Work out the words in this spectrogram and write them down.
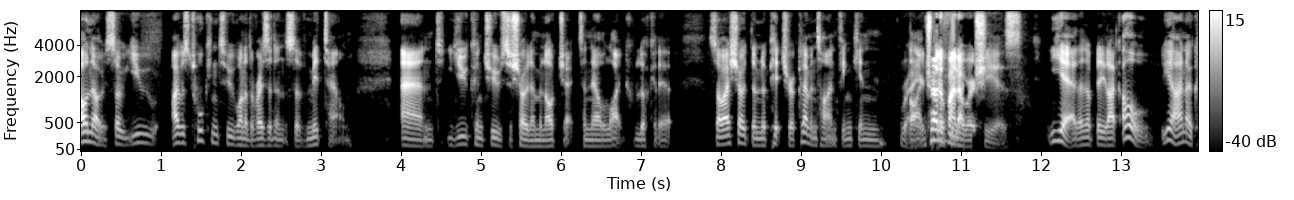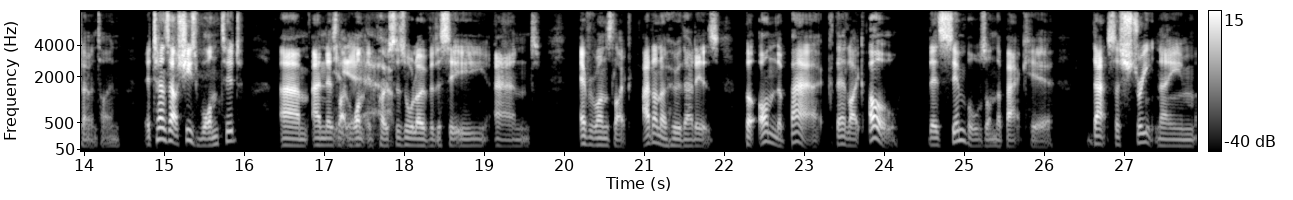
Oh no, so you, I was talking to one of the residents of Midtown, and you can choose to show them an object, and they'll like look at it. So I showed them the picture of Clementine, thinking, Right. like, trying to find out where she is. yeah, they'll be like, "Oh, yeah, I know Clementine." It turns out she's wanted, um, and there's like wanted posters all over the city, and everyone's like, "I don't know who that is," but on the back, they're like, "Oh, there's symbols on the back here. That's a street name,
